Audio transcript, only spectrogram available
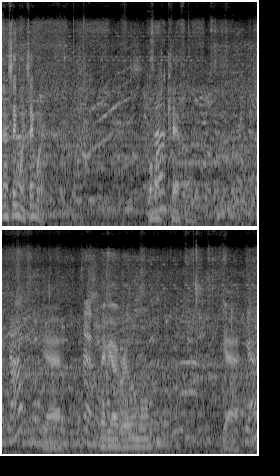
No, same one, same one. oh, that- careful. Like that? Yeah, There. maybe over a little more. Yeah, Yeah?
